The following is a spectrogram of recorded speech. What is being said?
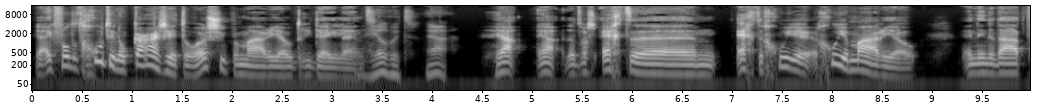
Ja, ik vond het goed in elkaar zitten hoor, Super Mario 3D Land. Heel goed, ja. Ja, ja dat was echt, ehm, echt een goede, goede Mario. En inderdaad,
